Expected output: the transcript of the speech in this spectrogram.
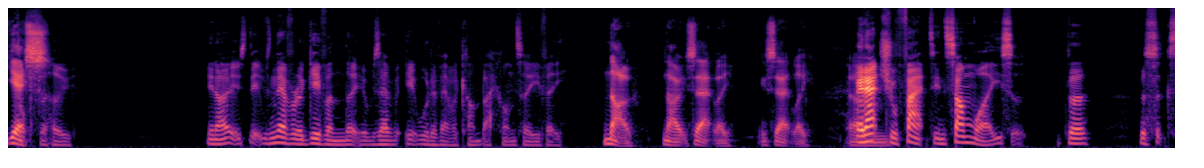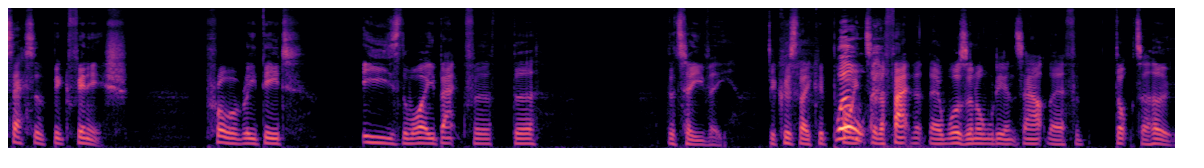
Yes. Doctor Who. You know, it's, it was never a given that it was ever it would have ever come back on TV. No, no, exactly, exactly. in Um, actual fact, in some ways, the the success of Big Finish probably did ease the way back for the the TV because they could point Well- to the fact that there was an audience out there for Doctor Who.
